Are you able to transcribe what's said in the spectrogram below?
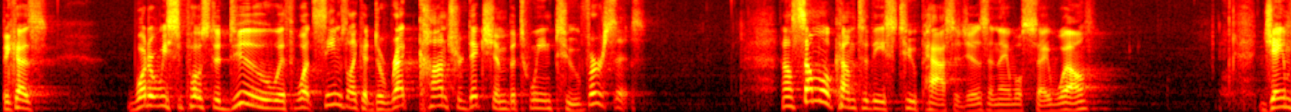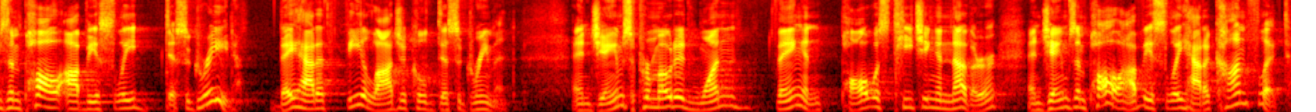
Because what are we supposed to do with what seems like a direct contradiction between two verses? Now, some will come to these two passages and they will say, well, James and Paul obviously disagreed. They had a theological disagreement. And James promoted one thing and Paul was teaching another. And James and Paul obviously had a conflict.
